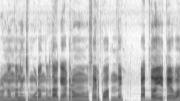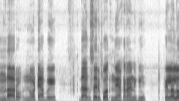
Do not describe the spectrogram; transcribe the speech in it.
రెండు వందల నుంచి మూడు వందల దాకా ఎకరం సరిపోతుంది. పెద్ద అయితే వంద నూట యాభై దాకా సరిపోతుంది ఎకరానికి. పిల్లలు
